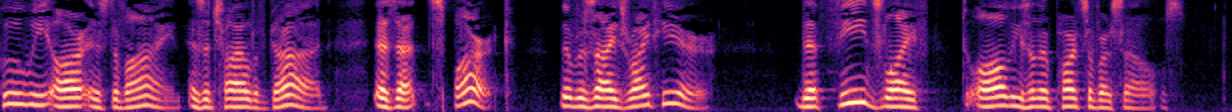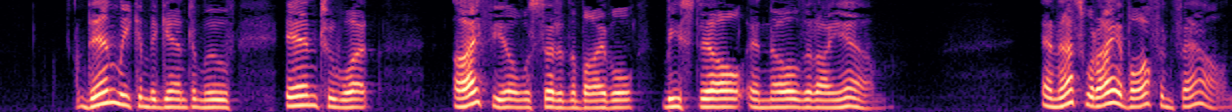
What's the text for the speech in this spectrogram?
who we are as divine, as a child of God, as that spark that resides right here, that feeds life to all these other parts of ourselves. Then we can begin to move into what I feel was said in the Bible be still and know that I am. And that's what I have often found.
